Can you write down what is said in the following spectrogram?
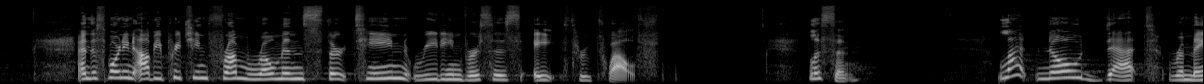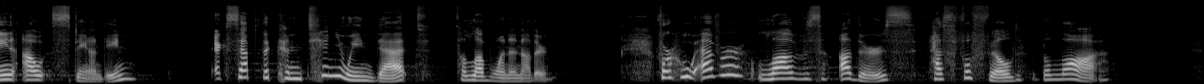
And this morning I'll be preaching from Romans 13, reading verses 8 through 12. Listen, let no debt remain outstanding except the continuing debt to love one another. For whoever loves others has fulfilled the law.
